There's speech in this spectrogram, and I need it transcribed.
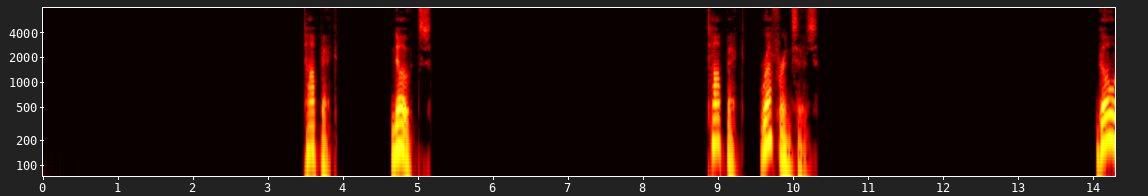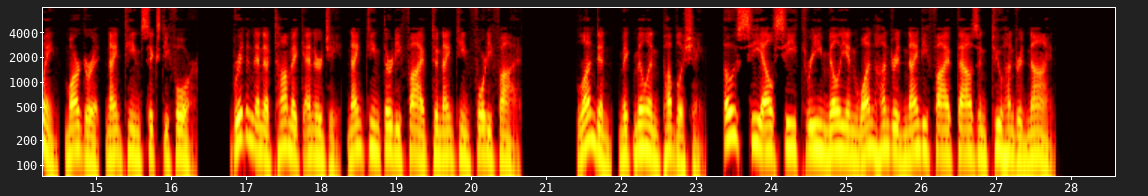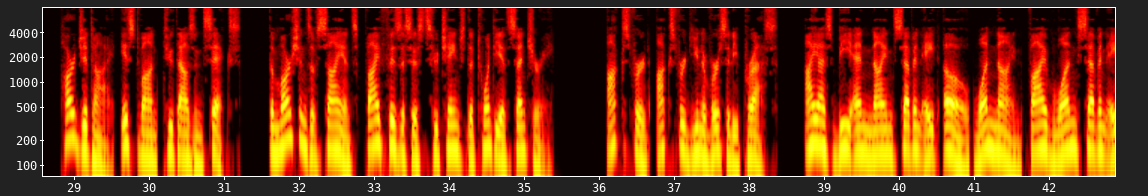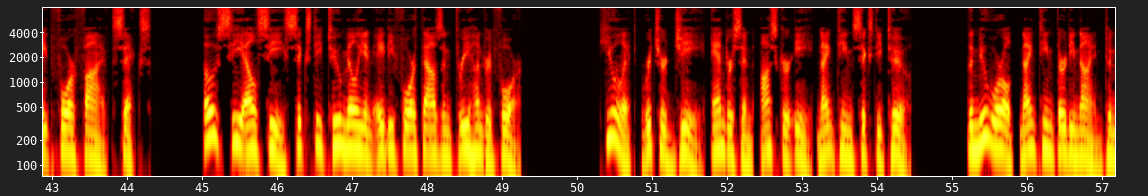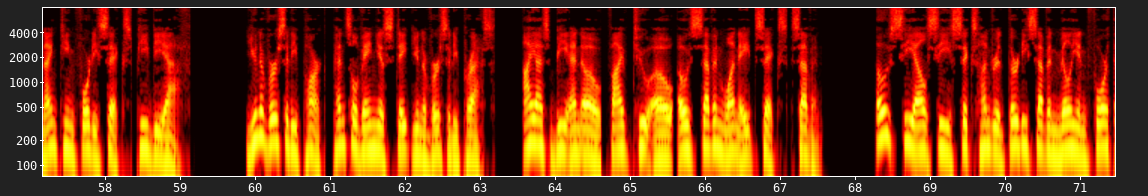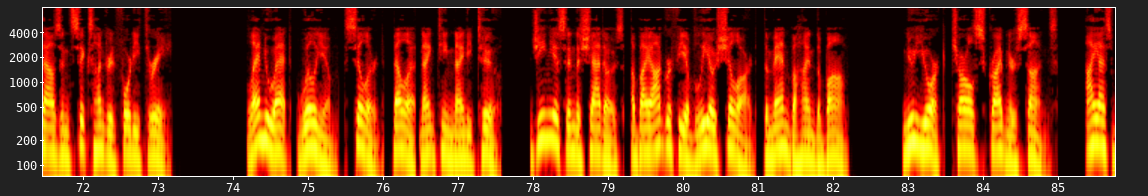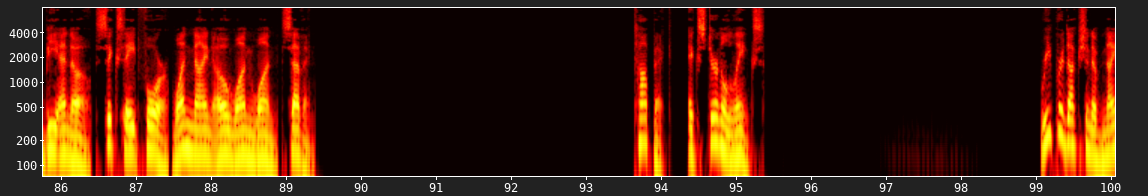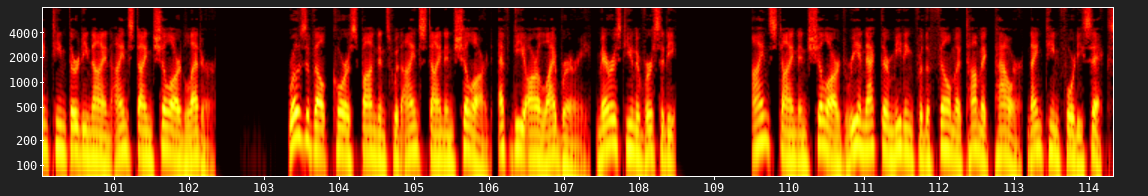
Notes. References. Gowing, Margaret 1964. Britain and Atomic Energy, 1935–1945. London, Macmillan Publishing. OCLC 3195209. Hargittai, Istvan 2006. The Martians of Science, Five Physicists Who Changed the Twentieth Century. Oxford, Oxford University Press. ISBN 978 0 19 517845 6. OCLC 62084304. Hewlett, Richard G., Anderson, Oscar E. 1962. The New World, 1939–1946 PDF. University Park, Pennsylvania State University Press. ISBN 0-520-07186-7. OCLC 637004643. Lanouette, William, Szilard, Bela 1992. Genius in the Shadows, A Biography of Leo Szilard, the man behind the bomb. New York, Charles Scribner's Sons. ISBN 0-684-19011-7. External links Reproduction of 1939 Einstein–Szilard letter Roosevelt correspondence with Einstein and Szilard, FDR Library, Marist University Einstein and Szilard reenact their meeting for the film Atomic Power 1946.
